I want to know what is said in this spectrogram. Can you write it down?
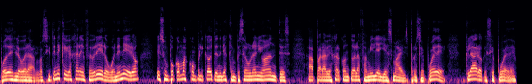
podés lograrlo. Si tenés que viajar en febrero o en enero, es un poco más complicado y tendrías que empezar un año antes ah, para viajar con toda la familia y Smiles. Pero se puede, claro que se puede.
